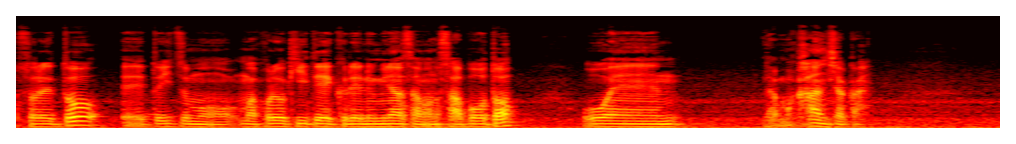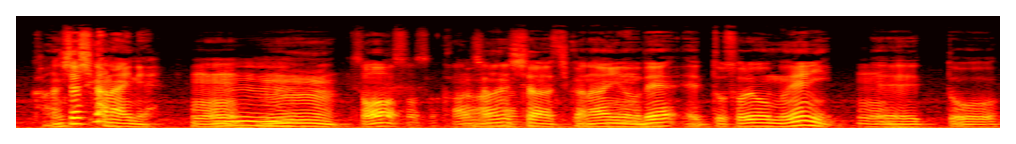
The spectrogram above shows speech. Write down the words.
それと,、えー、といつも、まあ、これを聞いてくれる皆様のサポート応援だまあ感謝か。感謝しかないね。ううん。うん。んそうそうそう感謝。感謝しかないので、えっと、それを胸に、うん。えっと、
